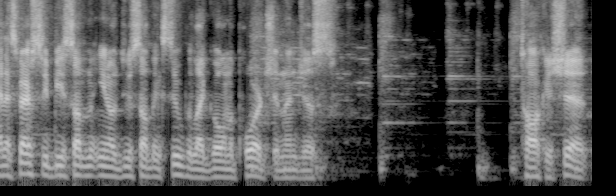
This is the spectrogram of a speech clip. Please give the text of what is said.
And especially be something, you know, do something stupid like go on the porch and then just talk his shit.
